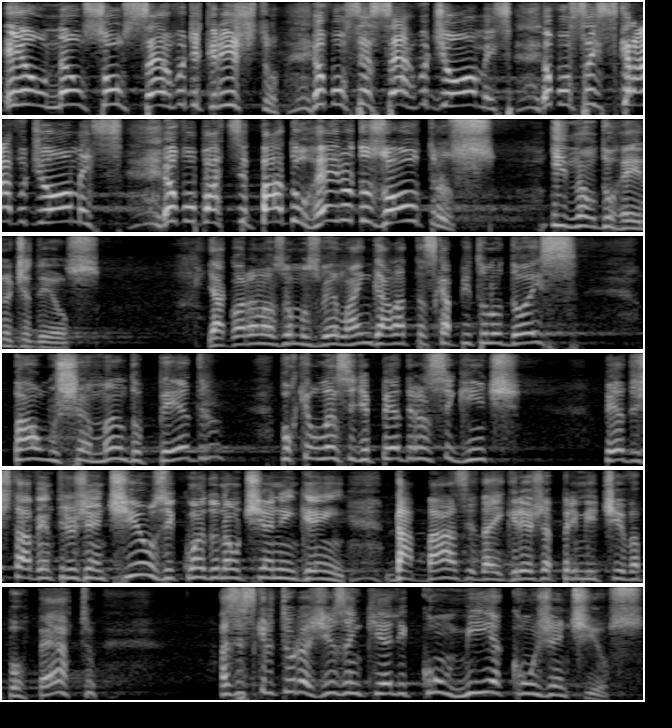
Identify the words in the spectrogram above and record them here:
eu não sou servo de Cristo, eu vou ser servo de homens, eu vou ser escravo de homens, eu vou participar do reino dos outros e não do reino de Deus. E agora nós vamos ver lá em Gálatas capítulo 2, Paulo chamando Pedro, porque o lance de Pedro era o seguinte: Pedro estava entre os gentios e quando não tinha ninguém da base da igreja primitiva por perto, as escrituras dizem que ele comia com os gentios.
